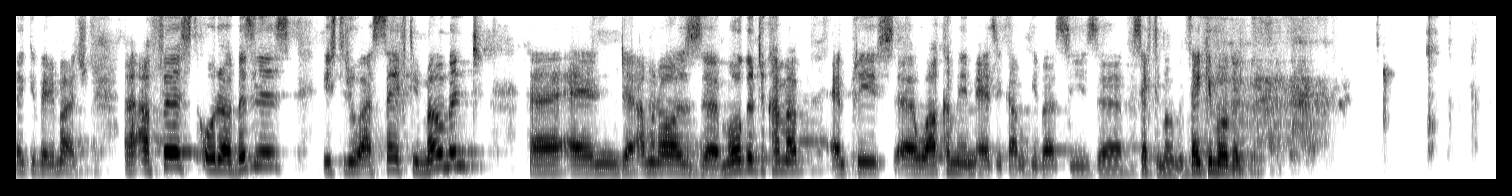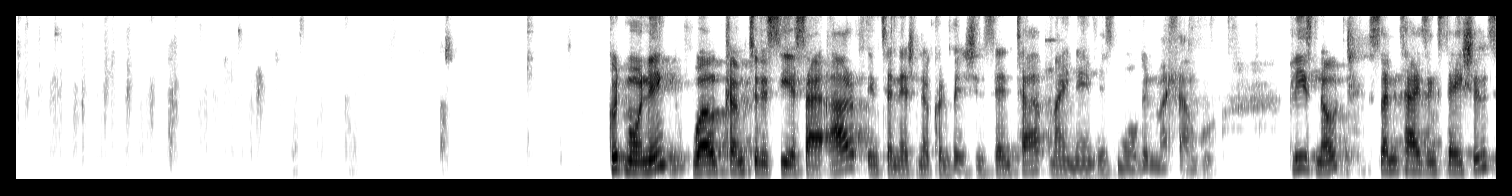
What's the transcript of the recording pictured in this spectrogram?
Thank you very much. Uh, our first order of business is to do our safety moment. Uh, and uh, I'm going to ask Morgan to come up and please uh, welcome him as he comes give us his uh, safety moment. Thank you, Morgan. Good morning. Welcome to the CSIR International Convention Center. My name is Morgan Mahlangu. Please note, sanitizing stations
